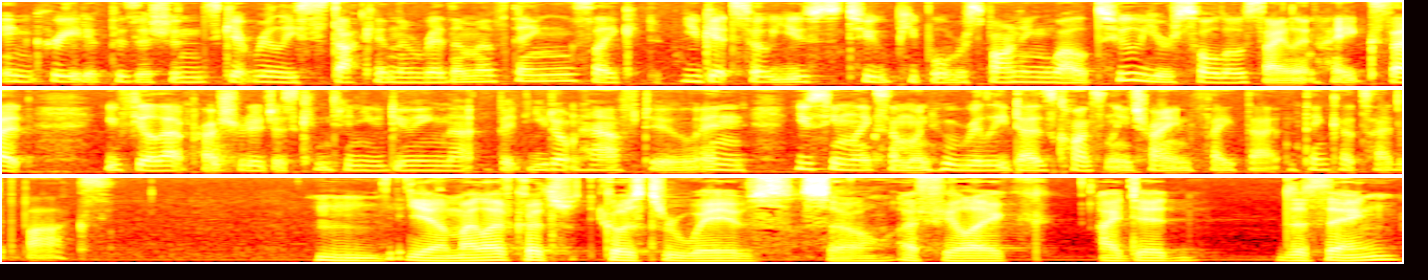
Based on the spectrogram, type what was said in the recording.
in creative positions get really stuck in the rhythm of things. Like you get so used to people responding well to your solo silent hikes that you feel that pressure to just continue doing that, but you don't have to. And you seem like someone who really does constantly try and fight that and think outside of the box. Mm, yeah, my life goes goes through waves, so I feel like I did the thing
